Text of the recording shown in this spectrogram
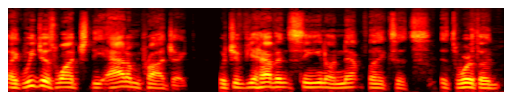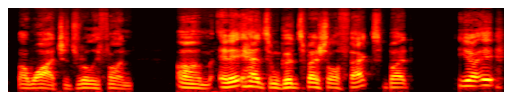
Like we just watched The Adam Project, which if you haven't seen on Netflix, it's it's worth a, a watch. It's really fun. Um, and it had some good special effects, but you know, it,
